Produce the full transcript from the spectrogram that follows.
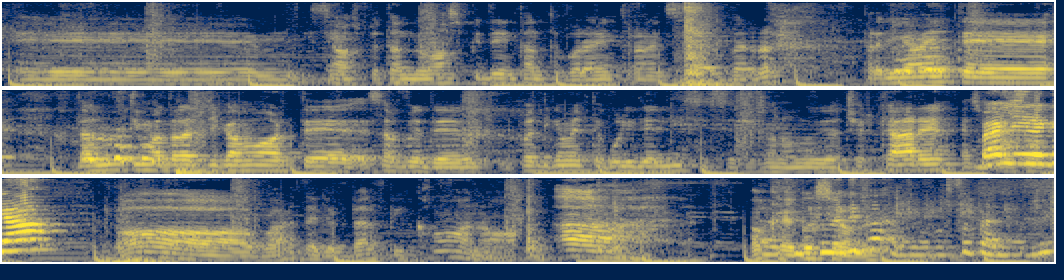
e stiamo aspettando un ospite intanto vorrei entrare nel server Praticamente dall'ultima tragica morte Sapete, praticamente quelli dell'Isis ci sono venuti a cercare Belli, raga. Oh, guarda che bel piccono Ah, ok, Eh, questo quello di è ferro, posso prenderli?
